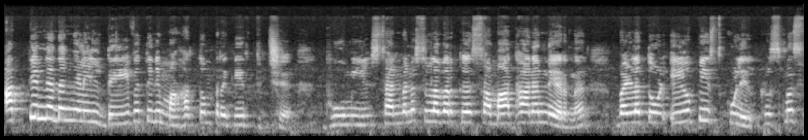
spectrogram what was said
അത്യുന്നതങ്ങളിൽ ദൈവത്തിന് മഹത്വം പ്രകീർത്തിച്ച് ഭൂമിയിൽ സന്മനസ്സുള്ളവർക്ക് സമാധാനം നേർന്ന് വെള്ളത്തോൾ എ ഒ പി സ്കൂളിൽ ക്രിസ്മസ്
